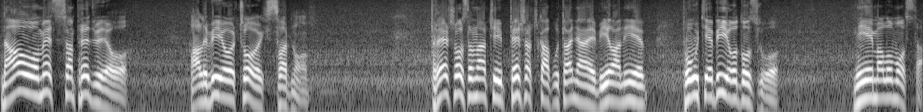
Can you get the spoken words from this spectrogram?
Na ovo mesto sam predveo, ali bio je čovjek stvarno. Prešao sam, znači, pešačka putanja je bila, nije, put je bio od ozgo, nije imalo mosta.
